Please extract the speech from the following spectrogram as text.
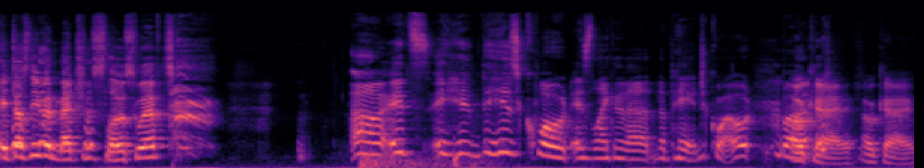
It doesn't even mention Slow Swift. Uh, it's his, his quote is like the the page quote. But Okay, okay.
